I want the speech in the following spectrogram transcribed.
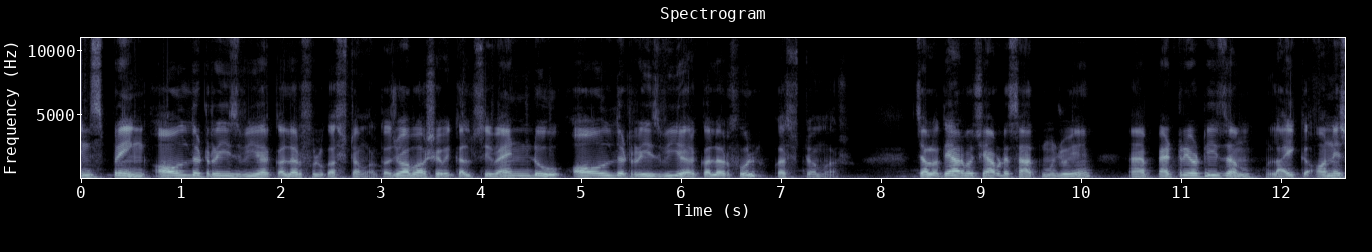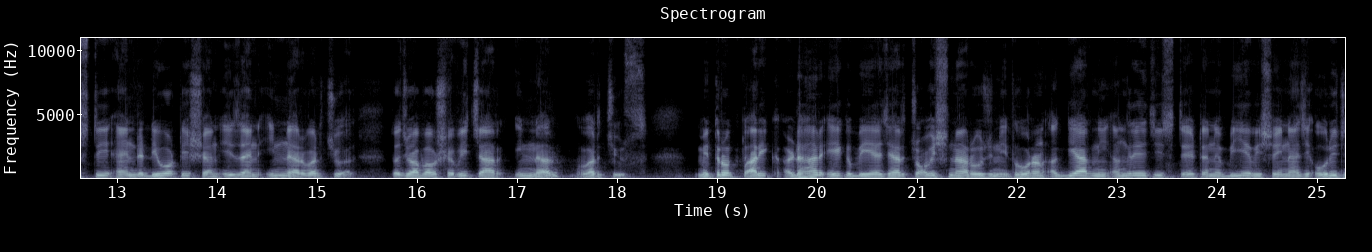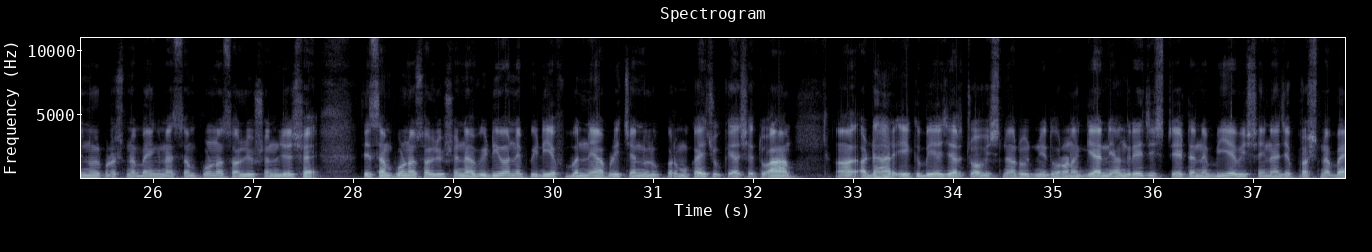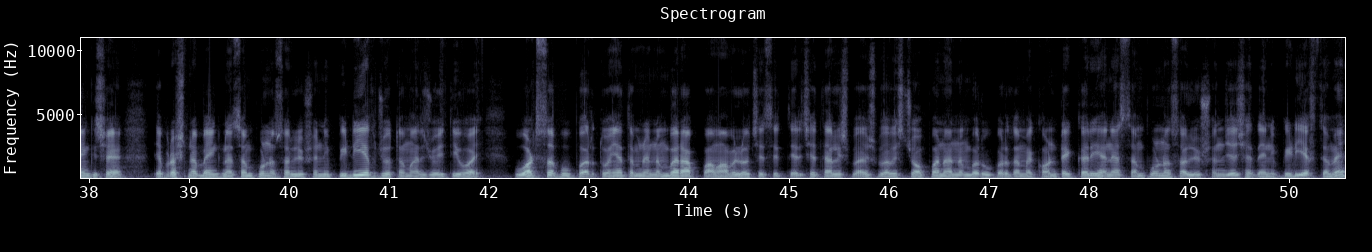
in spring all the trees wear colourful customer તો જવાબ આવશે વિકલ્પ C when do all the trees wear colourful customer ચાલો ત્યાર પછી આપણે સાતમું જોઈએ patriotism like honesty and devotion is an inner virtual તો જવાબ આવશે વિચાર ઇનર વર્ચ્યુસ મિત્રો તારીખ અઢાર એક બે હજાર ચોવીસના રોજની ધોરણ અગિયારની અંગ્રેજી સ્ટેટ અને બીએ વિષયના જે ઓરિજિનલ પ્રશ્ન બેંકના સંપૂર્ણ સોલ્યુશન જે છે તે સંપૂર્ણ સોલ્યુશનના વિડીયો અને પીડીએફ બંને આપણી ચેનલ ઉપર મુકાઈ ચૂક્યા છે તો આ અઢાર એક બે હજાર ચોવીસના રોજની ધોરણ અગિયારની અંગ્રેજી સ્ટેટ અને બીએ વિષયના જે પ્રશ્ન બેંક છે તે પ્રશ્ન બેંકના સંપૂર્ણ સોલ્યુશનની પીડીએફ જો તમારે જોઈતી હોય વોટ્સઅપ ઉપર તો અહીંયા તમને નંબર આપવામાં આવેલો છે સિત્તેર છેતાલીસ બાવીસ બાવીસ ચોપન આ નંબર ઉપર તમે કોન્ટેક્ટ કરી અને સંપૂર્ણ સોલ્યુશન જે છે તેની પીડીએફ તમે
